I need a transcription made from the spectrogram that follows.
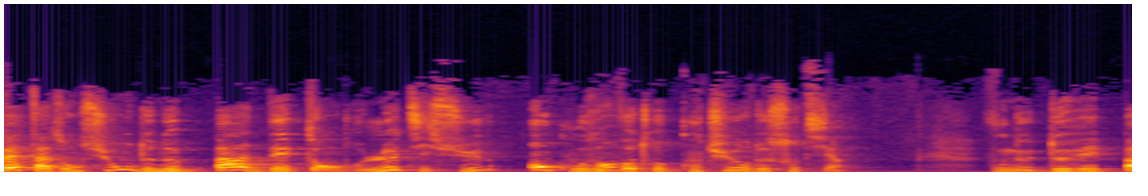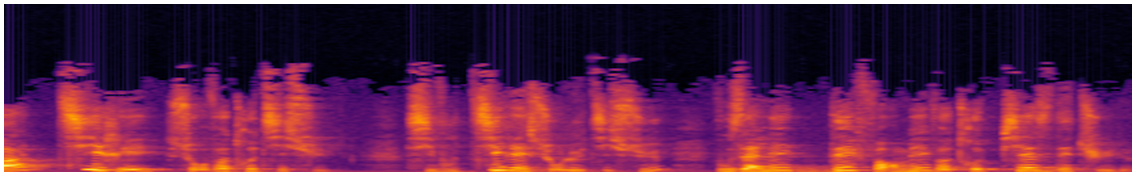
Faites attention de ne pas détendre le tissu en cousant votre couture de soutien. Vous ne devez pas tirer sur votre tissu. Si vous tirez sur le tissu, vous allez déformer votre pièce d'étude.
